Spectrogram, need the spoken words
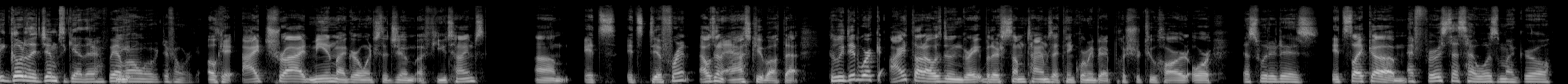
we go to the gym together. We have our own different workouts. Okay, I tried. Me and my girl went to the gym a few times. Um, it's it's different. I was going to ask you about that because we did work. I thought I was doing great, but there's sometimes I think where maybe I push her too hard, or That's what it is. it's like um, At first, that's how I was with my girl.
